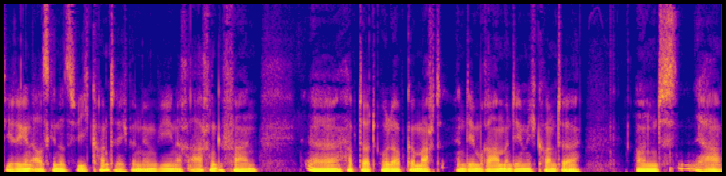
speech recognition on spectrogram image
die Regeln ausgenutzt, wie ich konnte. Ich bin irgendwie nach Aachen gefahren, äh, habe dort Urlaub gemacht in dem Rahmen, in dem ich konnte und ja,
